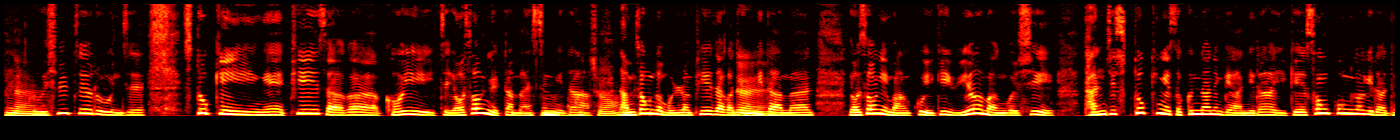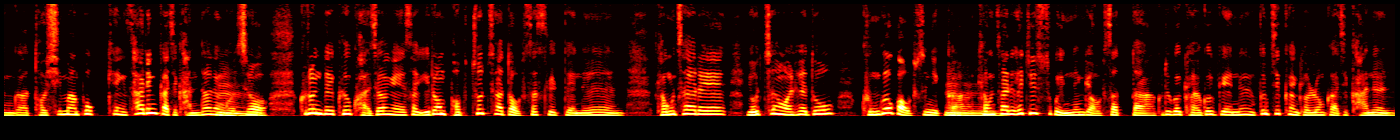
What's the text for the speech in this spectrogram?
네. 그 실제로 이제 스토킹의 피해자가 거의 이제 여성이 일단 많습니다. 음, 그렇죠. 남성도 물론 피해자가 네. 됩니다만 여성이 많고 이게 위험한 것이 단지 스토킹에서 끝나는 게 아니라 이게 성폭력이라든가 더 심한 폭행, 살인까지 간다는 음. 거죠. 그런데 그 과정에서 이런 법조차도 없었을 때는 경찰에 요청을 해도 근거가 없으니까 음. 경찰이 해줄 수가 있는 게 없었다. 그리고 결국에는 끔찍한 결론 까지 가는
